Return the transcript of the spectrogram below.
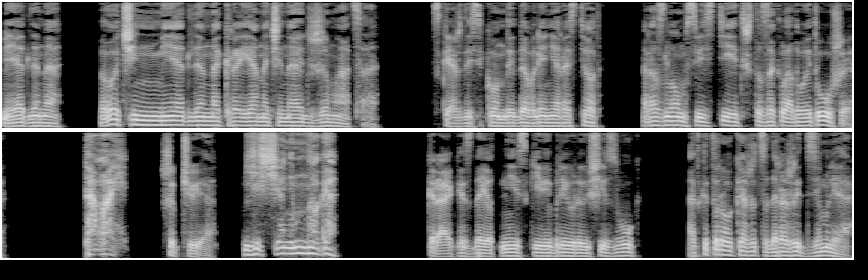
Медленно, очень медленно края начинают сжиматься. С каждой секундой давление растет, разлом свистит, что закладывает уши. «Давай!» — шепчу я. Еще немного!» Крак издает низкий вибрирующий звук, от которого, кажется, дрожит земля.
